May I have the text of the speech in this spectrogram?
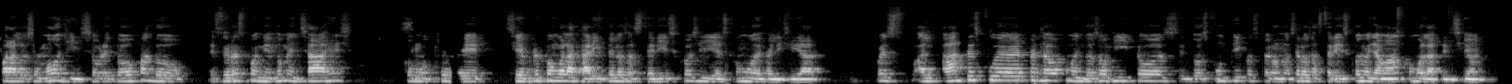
para los emojis, sobre todo cuando estoy respondiendo mensajes, como que siempre pongo la carita de los asteriscos y es como de felicidad pues antes pude haber pensado como en dos ojitos, en dos punticos, pero no sé, los asteriscos me llamaban como la atención.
